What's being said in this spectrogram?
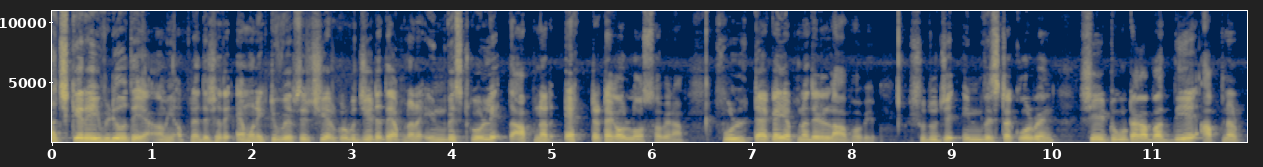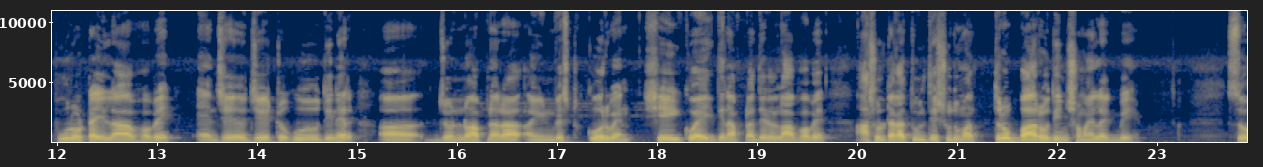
আজকের এই ভিডিওতে আমি আপনাদের সাথে এমন একটি ওয়েবসাইট শেয়ার করব যেটাতে আপনারা ইনভেস্ট করলে আপনার একটা টাকাও লস হবে না। ফুল টাকাই আপনাদের লাভ হবে। শুধু যে ইনভেস্টটা করবেন, সেইটুকু টাকা বাদ দিয়ে আপনার পুরোটাই লাভ হবে। যে, যেটুকু দিনের জন্য আপনারা ইনভেস্ট করবেন, সেই কয়েকদিন আপনাদের লাভ হবে। আসল টাকা তুলতে শুধুমাত্র বারো দিন সময় লাগবে। সো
